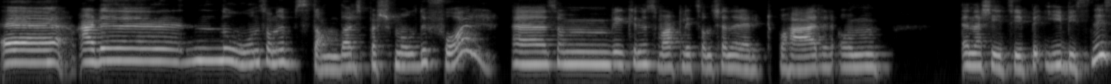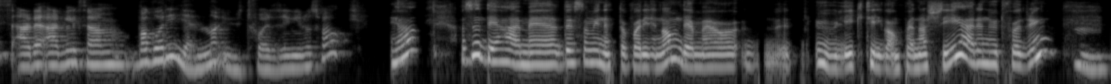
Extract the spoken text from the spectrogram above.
eh, er det noen sånne standardspørsmål du får, eh, som vi kunne svart litt sånn generelt på her, om energitype i business? Er det, er det liksom, hva går igjen av utfordringer hos folk? Ja, altså det her med det som vi nettopp var innom, det med å, ulik tilgang på energi er en utfordring. Mm.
